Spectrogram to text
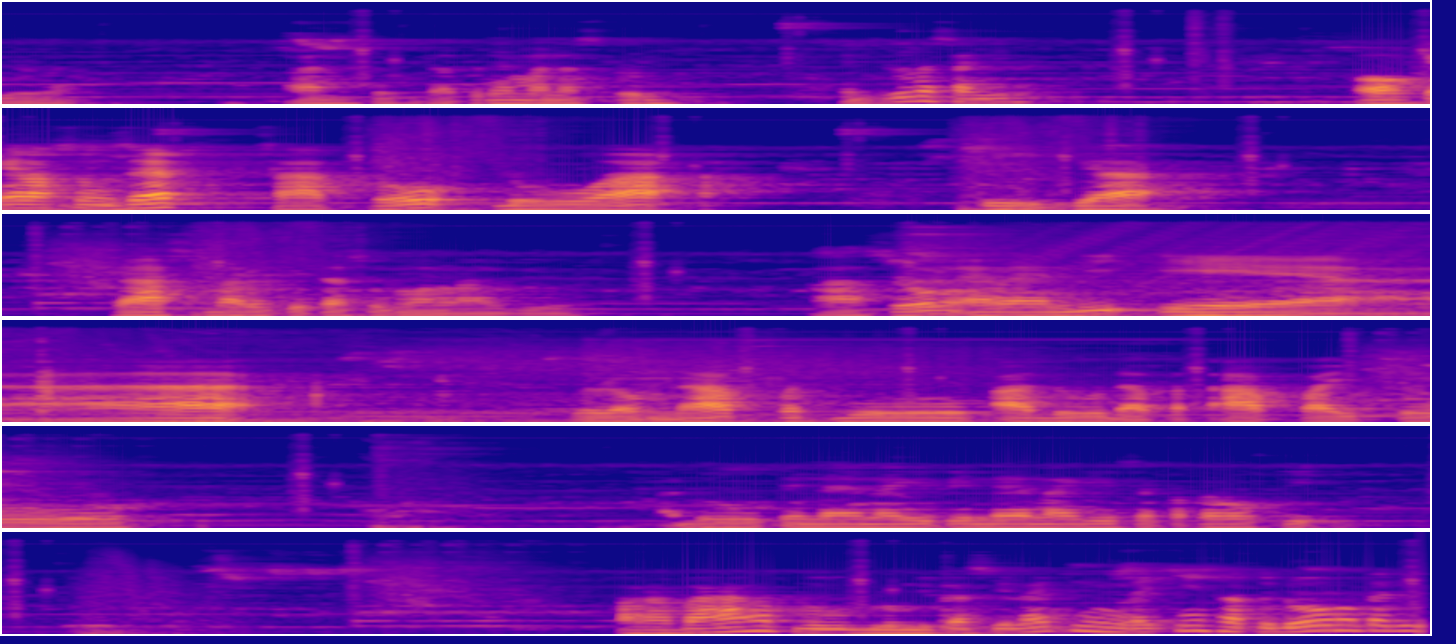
Gila. Kan dapatnya mana stun? Itu lah anjing Oke langsung Z satu dua tiga. Gas baru kita summon lagi. Langsung LND iya. Yeah. belum dapet bu. Aduh dapat apa itu? Aduh pindahin lagi pindahin lagi seperti hoki parah banget lu belum dikasih lightning lightning satu doang tadi.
